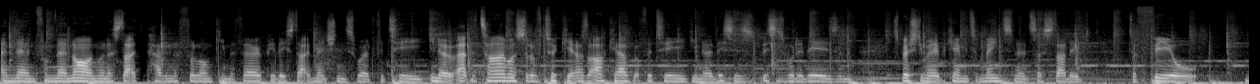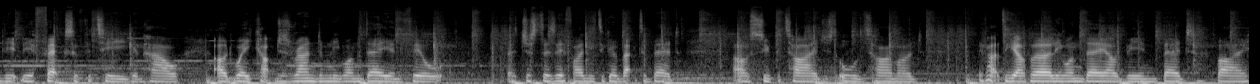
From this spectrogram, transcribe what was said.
And then from then on, when I started having the full-on chemotherapy, they started mentioning this word fatigue. You know, at the time I sort of took it and I was like, okay, I've got fatigue, you know, this is, this is what it is. And especially when it became into maintenance, I started to feel the, the effects of fatigue and how I would wake up just randomly one day and feel uh, just as if I need to go back to bed. I was super tired just all the time. I would if I had to get up early one day, I would be in bed by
